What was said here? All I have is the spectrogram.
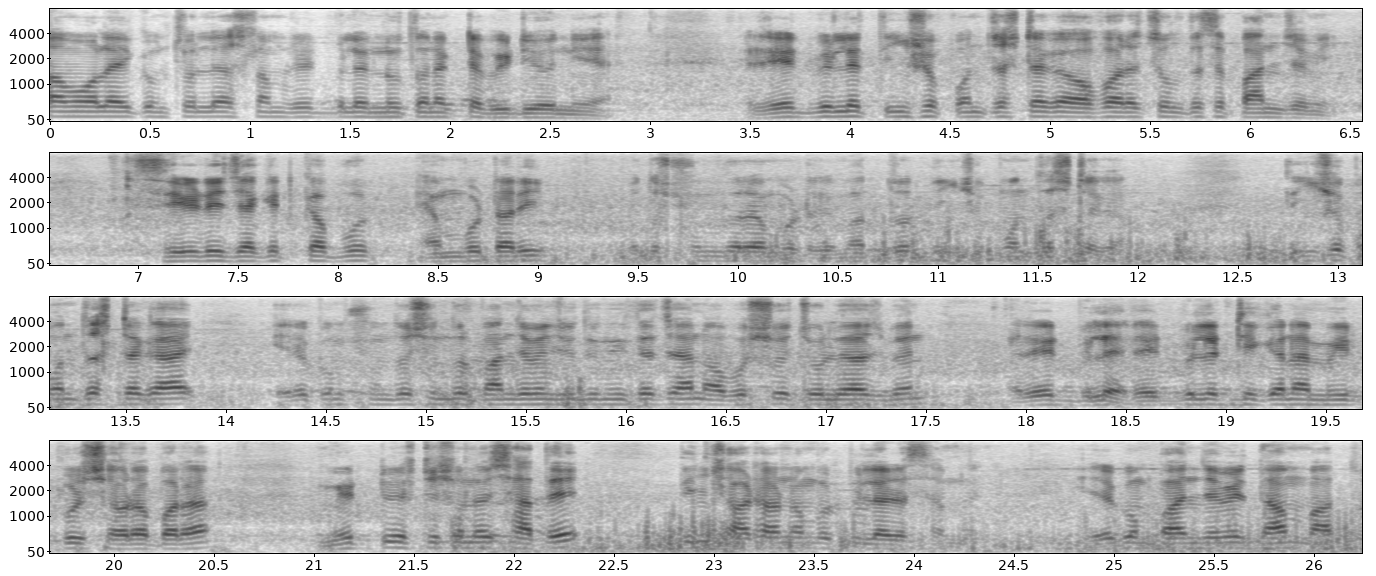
আসসালামু আলাইকুম, চলে আসলাম রেড বিলের নতুন একটা ভিডিও নিয়ে। রেড বিলের তিনশো পঞ্চাশ টাকা অফারে চলতেছে পাঞ্জাবি। সিডি জ্যাকেট কাপড় এম্বোটারি কত সুন্দর এম্বোটারি মাত্র তিনশো পঞ্চাশ টাকা। তিনশো পঞ্চাশ টাকায় এরকম সুন্দর সুন্দর পাঞ্জাবি যদি নিতে চান, অবশ্যই চলে আসবেন রেড বিলে রেড বিলের ঠিকানা মিরপুর, শেওড়াপাড়া। মেট্রো স্টেশনের সাথে তিনশো আঠারো নম্বর পিলারের সামনে। এরকম পাঞ্জাবির দাম মাত্র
